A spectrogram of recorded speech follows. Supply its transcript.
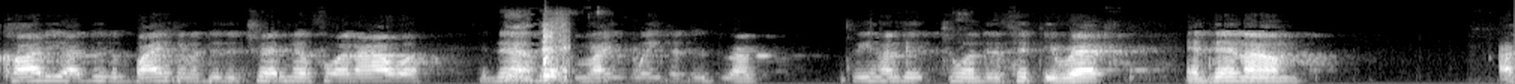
cardio. I do the bike and I do the treadmill for an hour. And then I do some light weights. I do around 300, 250 reps. And then um, I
